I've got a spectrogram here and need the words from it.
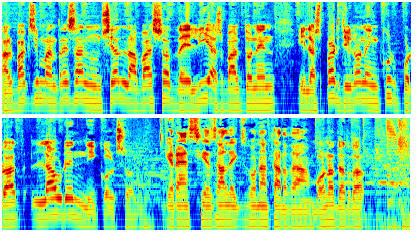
el Baxi Manresa ha anunciat la baixa d'Elias Baltonen i l'Espart Girona ha incorporat Lauren Nicholson. Gràcies, Àlex. Bona tarda. Bona tarda.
